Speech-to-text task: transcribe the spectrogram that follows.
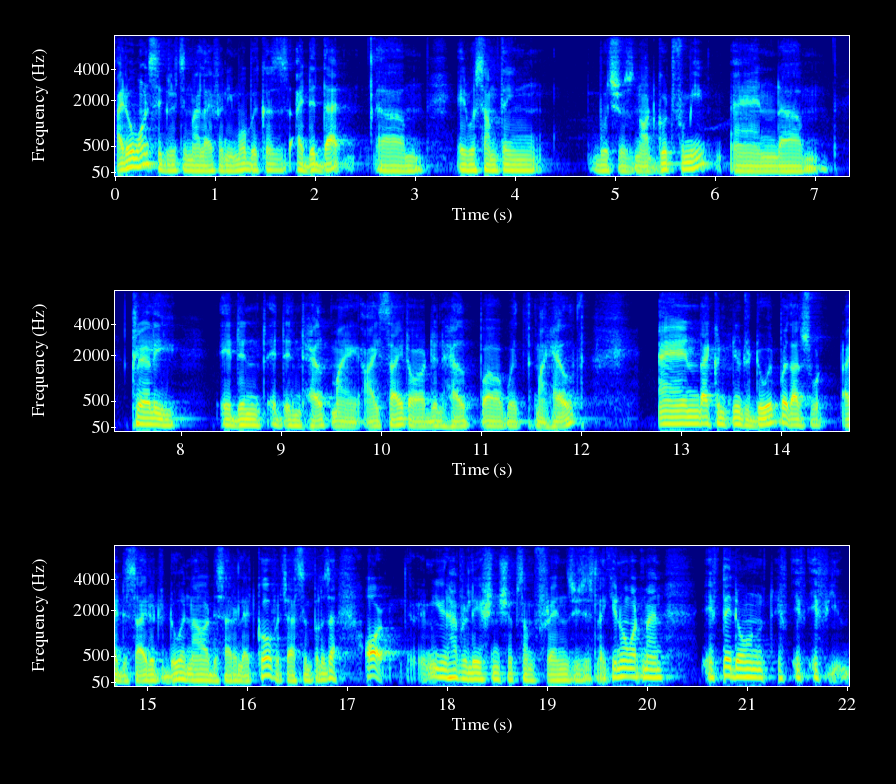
I don't want cigarettes in my life anymore because I did that. Um, it was something which was not good for me, and um, clearly it didn't it didn't help my eyesight or didn't help uh, with my health and I continue to do it, but that's what I decided to do, and now I decided to let go of it. It's as simple as that. Or you have relationships, some friends, You're just like, you know what, man, if they don't, if, if, if you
